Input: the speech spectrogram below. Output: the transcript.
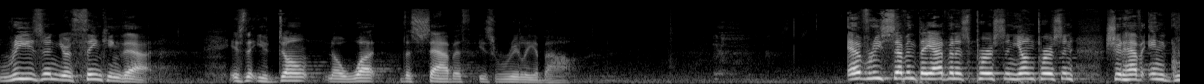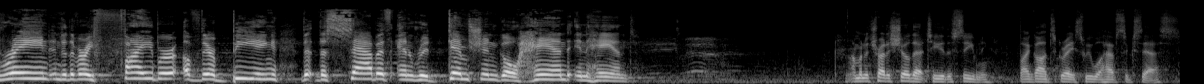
reason you're thinking that is that you don't know what the Sabbath is really about. Every Seventh day Adventist person, young person, should have ingrained into the very fiber of their being that the Sabbath and redemption go hand in hand. Amen. I'm going to try to show that to you this evening. By God's grace, we will have success.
